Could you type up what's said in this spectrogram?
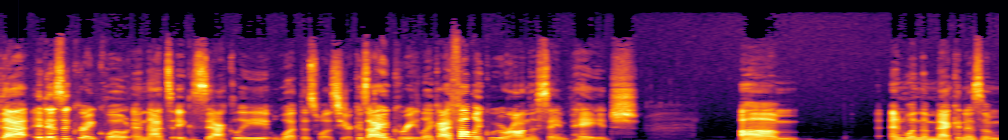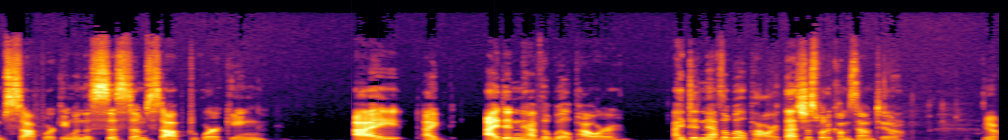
that it is a great quote and that's exactly what this was here because i agree like i felt like we were on the same page um and when the mechanism stopped working when the system stopped working i i i didn't have the willpower i didn't have the willpower that's just what it comes down to Yeah. Yep.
